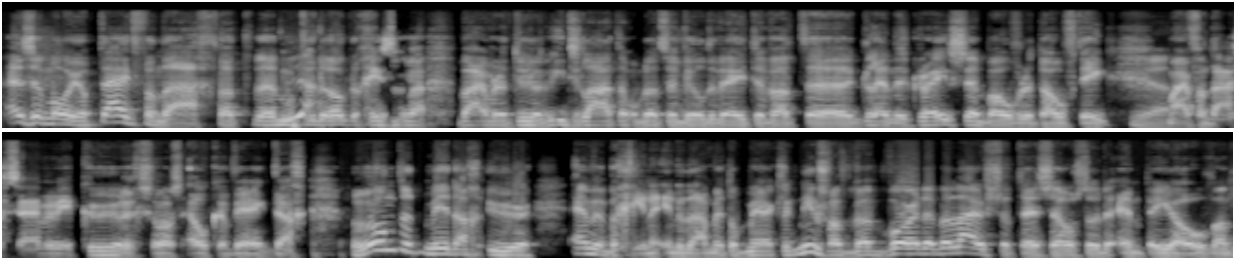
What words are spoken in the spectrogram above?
En zo mooi op tijd vandaag. Dat uh, moeten we er ook nog gisteren. Waren we natuurlijk iets later, omdat we wilden weten wat uh, Glennis Grace uh, boven het hoofd hing. Ja. Maar vandaag zijn we weer keurig, zoals elke werkdag, rond het middaguur. En we beginnen inderdaad met opmerkelijk nieuws. Want we worden beluisterd, hè, zelfs door de NPO. Want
